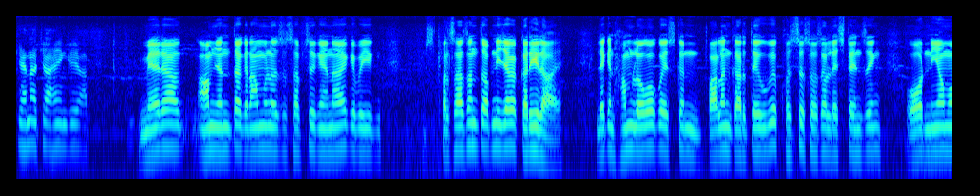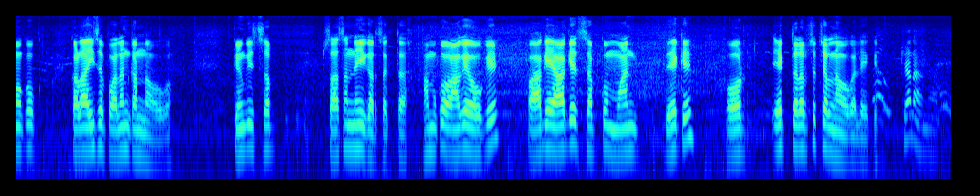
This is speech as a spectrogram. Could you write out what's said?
कहना चाहेंगे आप? मेरा आम जनता ग्रामीणों से सबसे कहना है कि भाई प्रशासन तो अपनी जगह कर ही रहा है लेकिन हम लोगों को इसका पालन करते हुए खुद से सोशल डिस्टेंसिंग और नियमों को कड़ाई से पालन करना होगा क्योंकि सब शासन नहीं कर सकता। हमको आगे होके आगे आके सबको मान दे के और एक तरफ़ से चलना होगा लेके। क्या नाम है?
